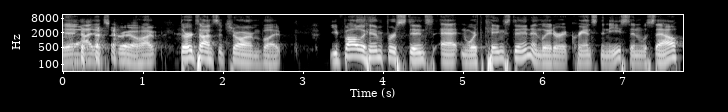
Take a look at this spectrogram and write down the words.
Yeah, that's true. I, third time's the charm, but you'd follow him for stints at North Kingstown and later at Cranston East and LaSalle.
